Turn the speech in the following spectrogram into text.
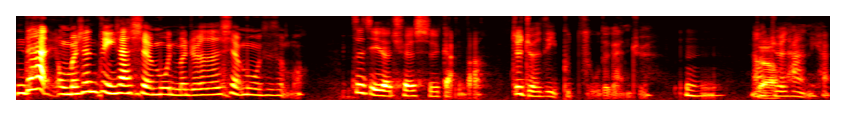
你看，我们先定一下羡慕，你们觉得羡慕是什么？自己的缺失感吧，就觉得自己不足的感觉。嗯，然后觉得他很厉害。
